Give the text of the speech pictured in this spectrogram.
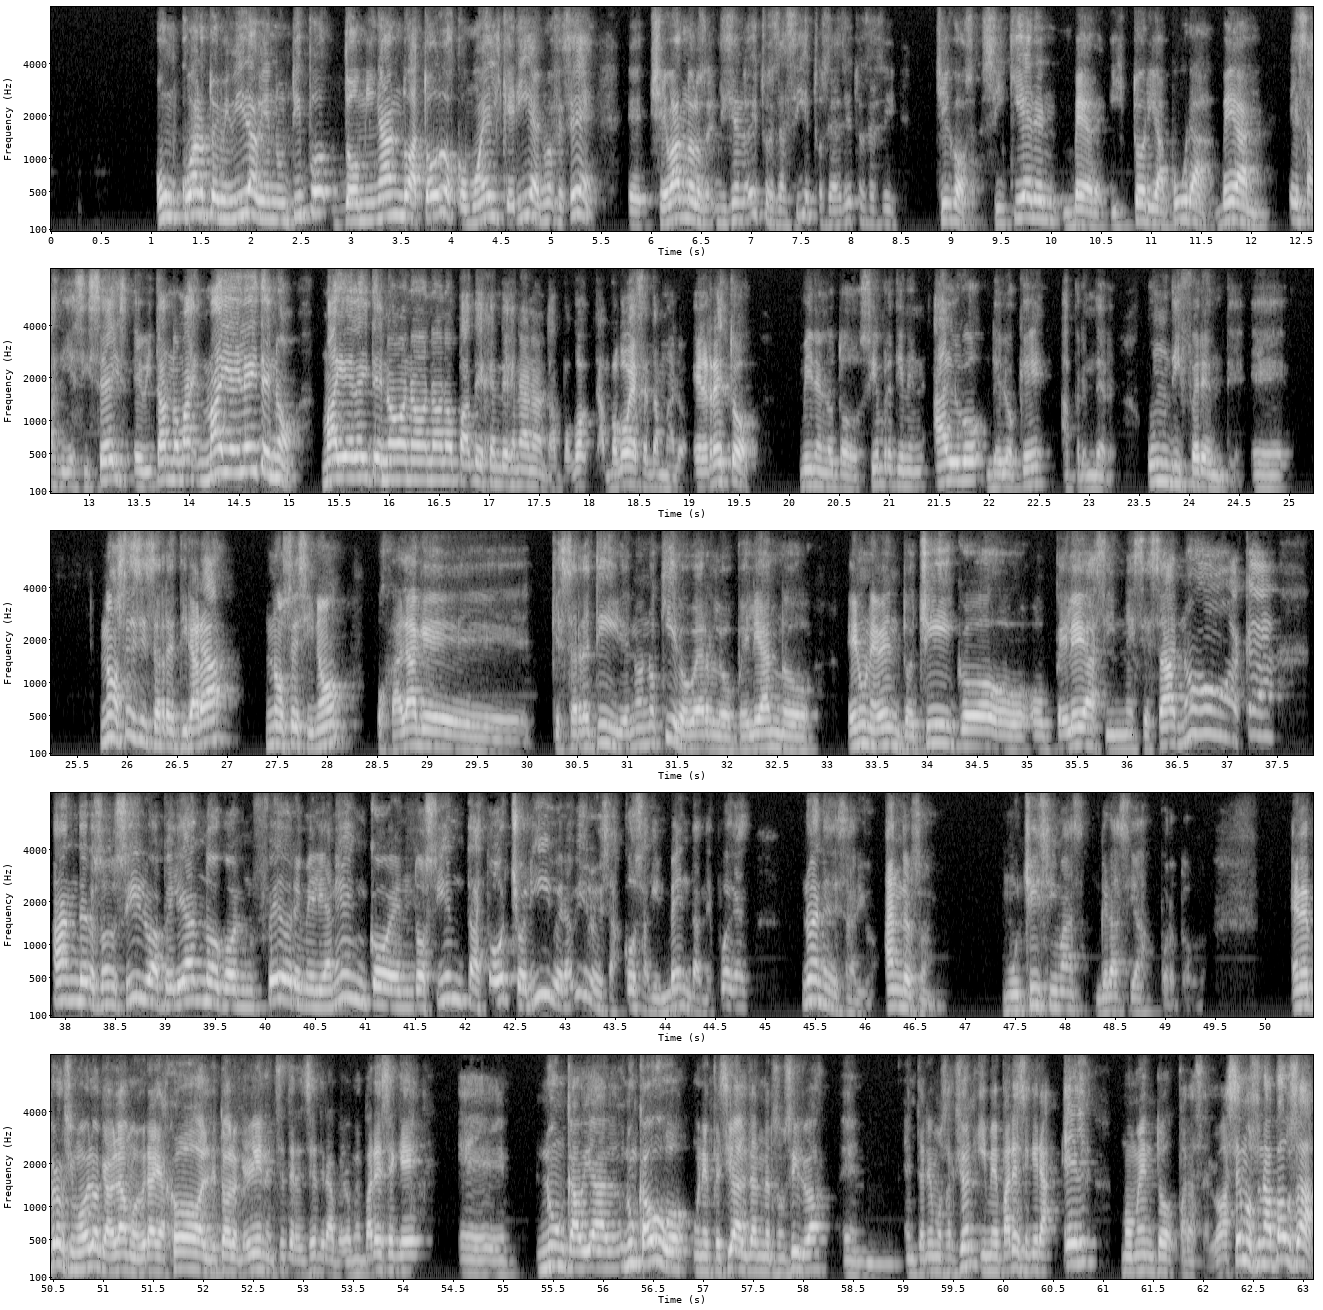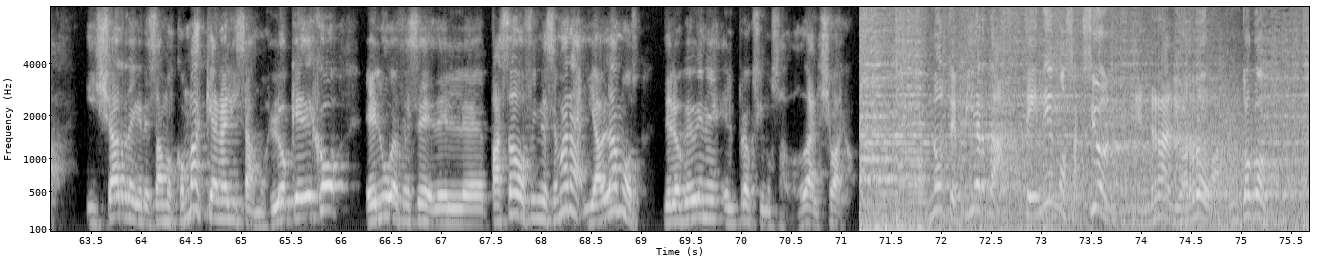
un cuarto de mi vida viendo un tipo dominando a todos como él quería en UFC eh, llevándolos, diciendo esto es así, esto es así, esto es así. Chicos, si quieren ver historia pura, vean esas 16, evitando Maya y Leite no, Maya y Leite no, no, no, no, dejen, dejen, no, no, tampoco, tampoco voy a ser tan malo. El resto, mírenlo todo, siempre tienen algo de lo que aprender, un diferente. Eh, no sé si se retirará, no sé si no, ojalá que, que se retire, no, no quiero verlo peleando en un evento chico o, o peleas innecesarias. No, acá Anderson Silva peleando con Fedor Emelianenko en 208 libras. ¿Vieron esas cosas que inventan después? No es necesario. Anderson, muchísimas gracias por todo. En el próximo bloque hablamos de Brian Hall, de todo lo que viene, etcétera, etcétera, pero me parece que eh, nunca, había, nunca hubo un especial de Anderson Silva en, en Tenemos Acción y me parece que era el momento para hacerlo. Hacemos una pausa y ya regresamos con más que analizamos lo que dejó el UFC del eh, pasado fin de semana y hablamos de lo que viene el próximo sábado. Dale, llévalo. No te pierdas, tenemos acción en radioarroba.com.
